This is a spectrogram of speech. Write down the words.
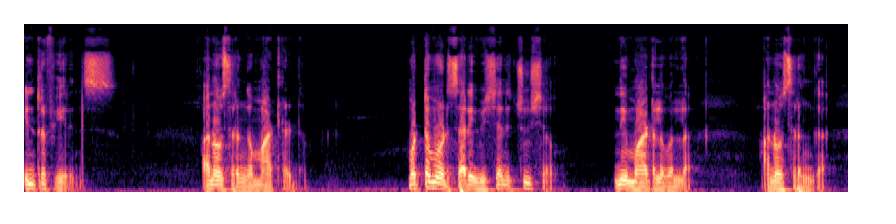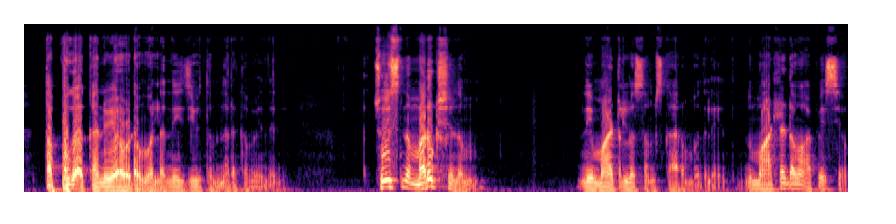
ఇంటర్ఫియరెన్స్ అనవసరంగా మాట్లాడడం. మొట్టమొదటిసారి ఈ విషయాన్ని చూశావు. నీ మాటల వల్ల అనవసరంగా తప్పుగా కన్వే అవ్వడం వల్ల నీ జీవితం నరకమైందని. చూసిన మరుక్షణం నీ మాటల్లో సంస్కారం మొదలైంది. నువ్వు మాట్లాడడం ఆపేసావు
